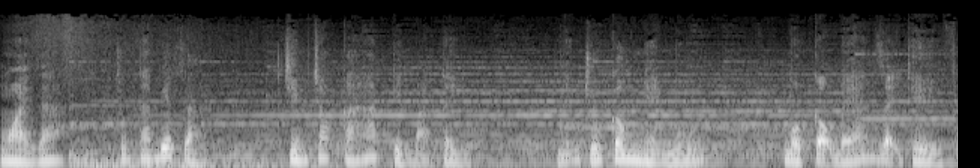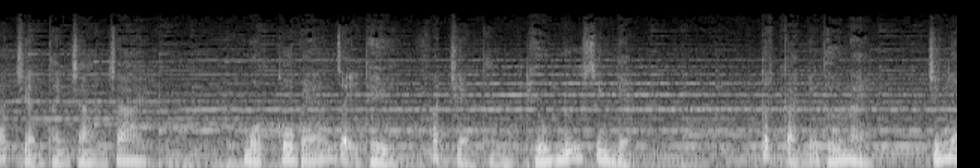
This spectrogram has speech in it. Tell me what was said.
Ngoài ra, chúng ta biết rằng chim chóc ca hát tìm bạn tình, những chú công nhảy múa, một cậu bé dậy thì phát triển thành chàng trai, một cô bé dậy thì phát triển thành một thiếu nữ xinh đẹp. Tất cả những thứ này chính là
